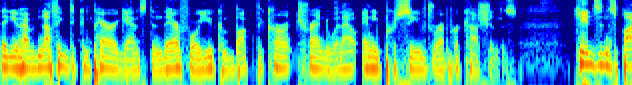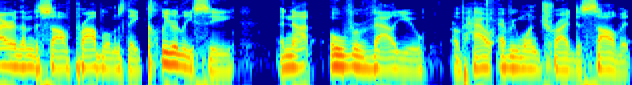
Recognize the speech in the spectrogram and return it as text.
then you have nothing to compare against, and therefore you can buck the current trend without any perceived repercussions. Kids inspire them to solve problems they clearly see and not overvalue of how everyone tried to solve it.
